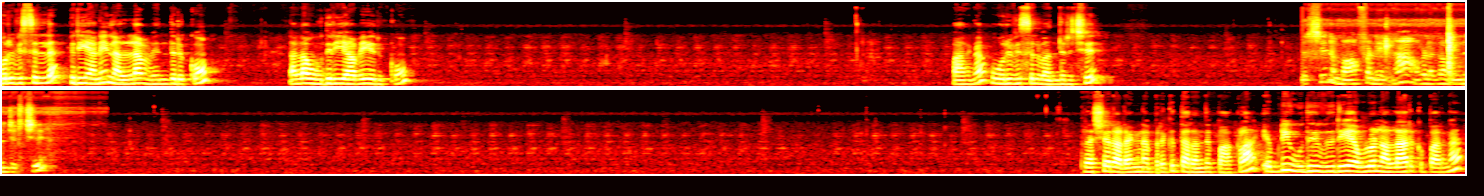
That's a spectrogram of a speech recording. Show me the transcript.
ஒரு விசிலில் பிரியாணி நல்லா வெந்திருக்கும். நல்லா உதிரியாகவே இருக்கும். பாருங்கள் ஒரு விசில் வந்துடுச்சு வந்துருச்சு நம்ம ஆஃப் பண்ணிடலாம். அவ்வளோதான் முடிஞ்சிருச்சு ப்ரெஷர் அடங்கின பிறகு திறந்து பார்க்கலாம். எப்படி உதிரி உதிரியாக எவ்வளோ நல்லா இருக்குது பாருங்கள்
